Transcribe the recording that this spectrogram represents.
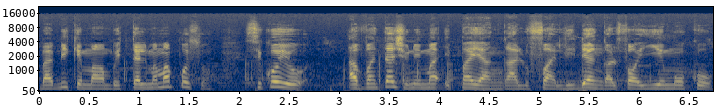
babi ke makambo etalema maposo sikoyo Avantage no ema epai ya Ngalufa, leader Ngalufa ye moko.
